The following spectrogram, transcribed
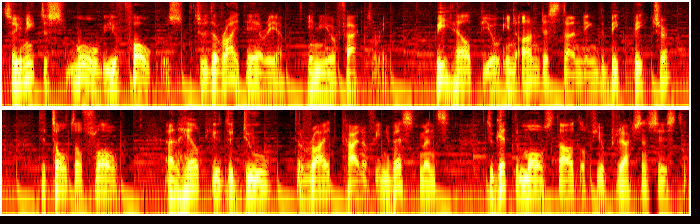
So you need to move your focus to the right area in your factory. We help you in understanding the big picture, the total flow, and help you to do the right kind of investments to get the most out of your production system.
